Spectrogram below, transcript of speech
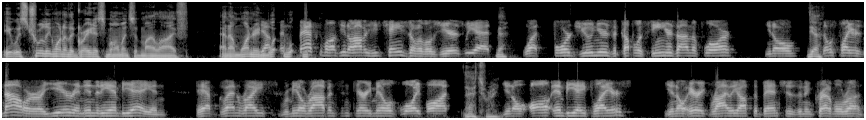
It was truly one of the greatest moments of my life, and I'm wondering Yep. what, what basketball's, you know, obviously changed over those years. We had Yeah. what four juniors, a couple of seniors on the floor. You know, Yeah. those players now are a year and into the NBA, and to have Glen Rice, Rumeal Robinson, Terry Mills, Loy Vaught, that's right. you know, all NBA players. You know, Eric Riley off the bench is an incredible run.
